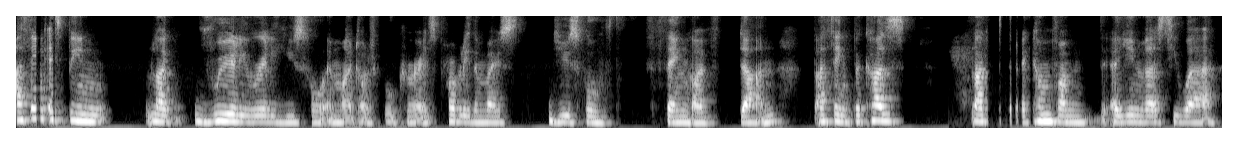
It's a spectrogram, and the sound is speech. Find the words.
i think it's been like really really useful in my dodgeball career it's probably the most useful thing i've done i think because like I, said, I come from a university where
